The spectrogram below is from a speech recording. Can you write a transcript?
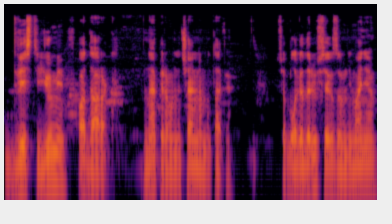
200 юми в подарок на первоначальном этапе. Все, благодарю всех за внимание.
